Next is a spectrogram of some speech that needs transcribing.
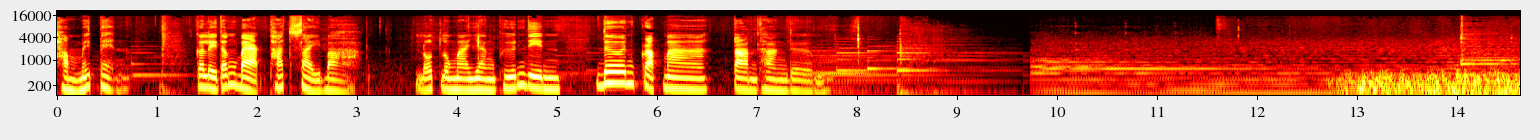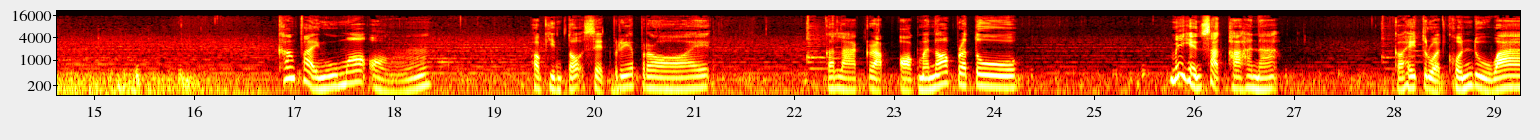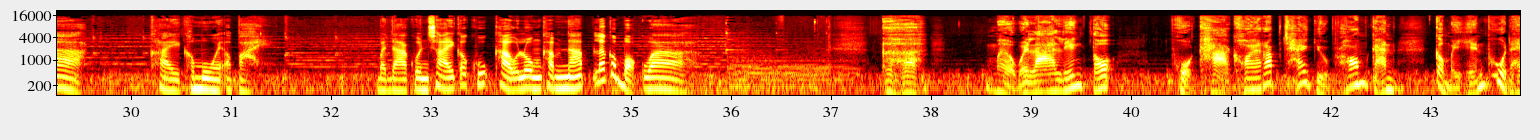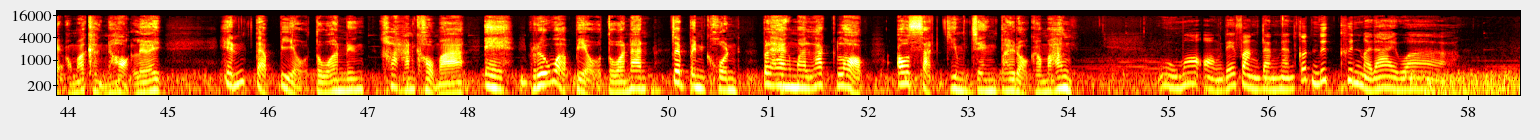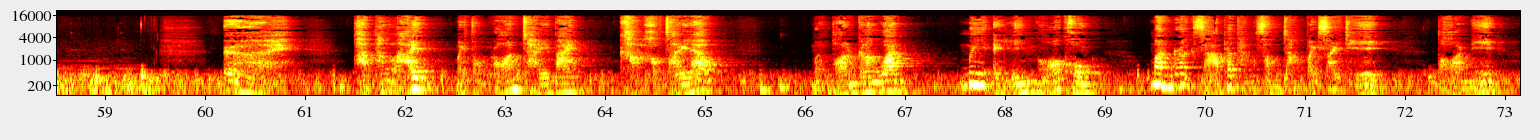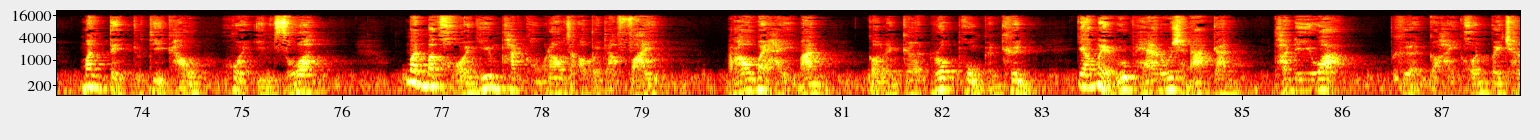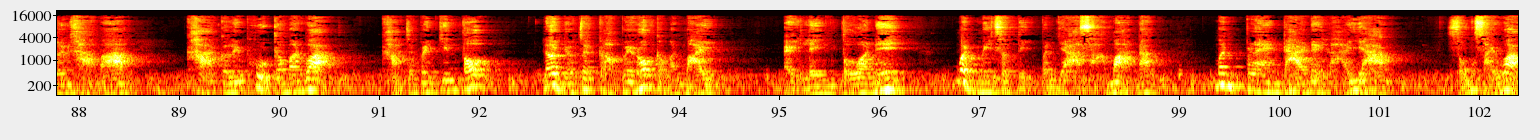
ทำไม่เป็น ก็เลยต้องแบกพัดใส่บากลดลงมายังพื้นดิน เดินกลับมาตามทางเดิม ข้างฝ่ายงูหม้ออ๋อง พอกินโต๊ะเสร็จเรียบร้อย ก็ลากลับออกมานอกประตู ไม่เห็นสัตว์พาหนะ ก็ให้ตรวจค้นดูว่า ใครขโมยเอาไป บรรดาคนใช้ก็คุกเข่าลงคำนับแล้วก็บอกว่า เออเมื่อเวลาเลี้ยงโต๊ะ พวกข้าคอยรับใช้อยู่พร้อมกัน ก็ไม่เห็นผู้ใดออกมาข้างนอกเลย เห็นแต่เปี่ยวตัวหนึ่งคลานเข้ามา เอ๊ะหรือว่าเปี่ยวตัวนั้นจะเป็นคนแปลงมาลักลอบ เอาสัตว์กิมเจงไปดอกกระมังงูหม้ออ่องได้ฟังดังนั้นก็นึกขึ้นมาได้ว่า เอ้ย ท่านทั้งหลายไม่ต้องร้อนใจไป ข้าเข้าใจแล้ว เมื่อตอนกลางวันมีไอ้ลิงหงอคง มันรักษาพระถังซัมจั๋งไปใส่ที ตอนนี้มันติดอยู่ที่เขาห้วยอิมซัว มันมาขอยืมพัดของเราจะเอาไปดับไฟ เราไม่ให้มัน ก็เลยเกิดรบพุ่งกันขึ้น ยังไม่รู้แพ้รู้ชนะกัน พอดีว่า เพื่อนก็ให้คนไปเชิญข้ามา ข้าก็เลยพูดกับมันว่า ข้าจะไปกินโต๊ะ แล้วเดี๋ยวจะกลับไปรบกับมันใหม่ ไอ้เล็งตัวนี้ มันมีสติปัญญาสามารถนะ มันแปลงกายได้หลายอย่าง สงสัยว่า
